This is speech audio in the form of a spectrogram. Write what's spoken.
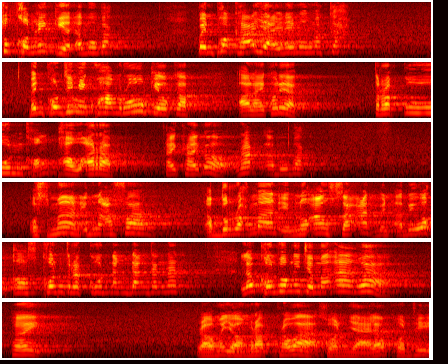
ทุกคนให้เกียรติอบูบักเป็นพ่อค้าใหญ่ในเมืองมักกะ เป็นคนที่มีความรู้เกี่ยวกับอะไรเขาเรียกตระกูลของเผ่าอาหรับ ใครๆก็รักอบูบักอุสมาน อิบนาอัฟฟานอับดุลรหมาน อิบนาอัลซาอัดเป็นอบีวักกอสคนตระกูลดัง ๆ ทั้งนั้น แล้วคนพวกนี้จะมาอ้างว่า เฮ้ย เราไม่ยอมรับ เพราะว่าส่วนใหญ่แล้วคนที่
